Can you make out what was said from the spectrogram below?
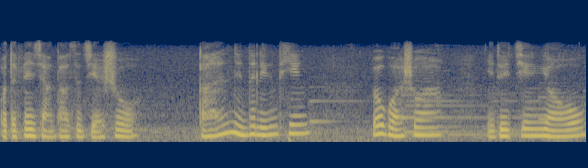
我的分享到此结束，感恩您的聆听。如果说你对精油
